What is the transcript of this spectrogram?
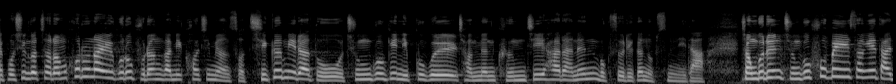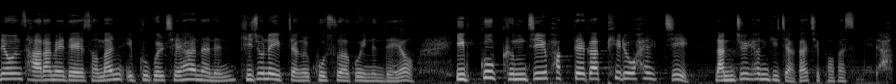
네, 보신 것처럼 코로나19로 불안감이 커지면서 지금이라도 중국인 입국을 전면 금지하라는 목소리가 높습니다. 정부는 중국 후베이성에 다녀온 사람에 대해서만 입국을 제한하는 기존의 입장을 고수하고 있는데요. 입국 금지 확대가 필요할지 남주현 기자가 짚어봤습니다.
